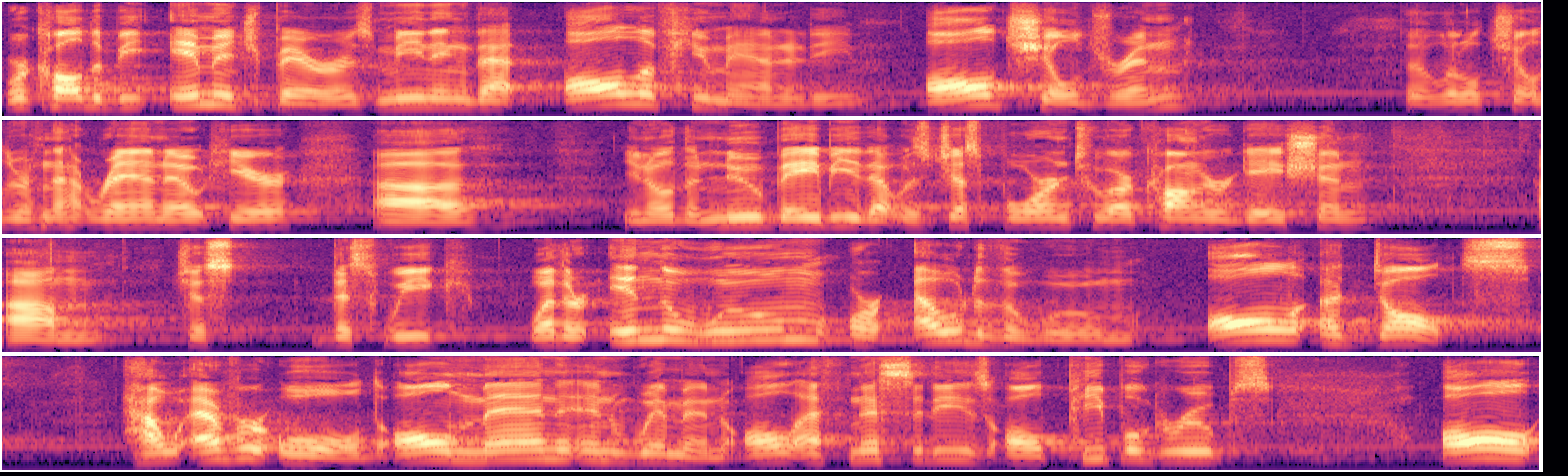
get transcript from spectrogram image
We're called to be image bearers, meaning that all of humanity, all children, the little children that ran out here, uh, you know, the new baby that was just born to our congregation um, just this week, whether in the womb or out of the womb, all adults, however old, all men and women, all ethnicities, all people groups, all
